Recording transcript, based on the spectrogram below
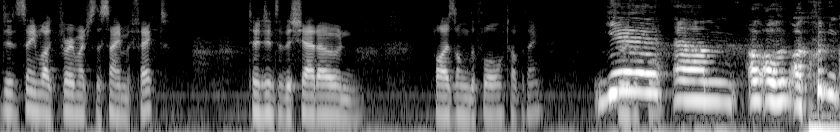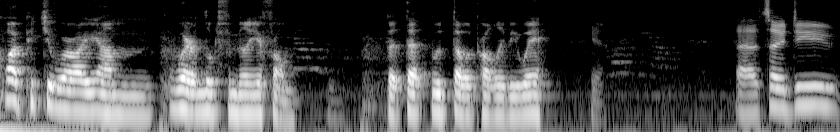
Did it seem like very much the same effect? Turns into the shadow and flies along the floor, type of thing. Yeah, um, I, I, I couldn't quite picture where I um where it looked familiar from, but that would that would probably be where. Yeah. Uh, so, do you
